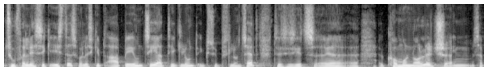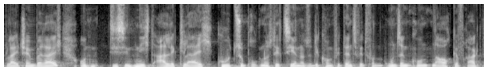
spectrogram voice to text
zuverlässig ist es, weil es gibt A, B und C Artikel und X, Y, Z, das ist jetzt äh, äh, Common Knowledge im Supply Chain Bereich und die sind nicht alle gleich gut zu prognostizieren. Also die Konfidenz wird von unseren Kunden auch gefragt,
